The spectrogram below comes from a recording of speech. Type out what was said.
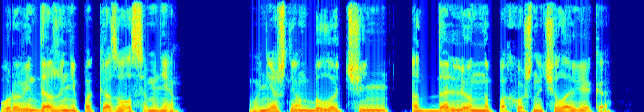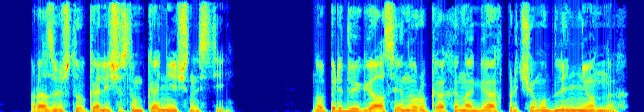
Уровень даже не показывался мне. Внешне он был очень отдаленно похож на человека, разве что количеством конечностей. Но передвигался и на руках и ногах, причем удлиненных.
